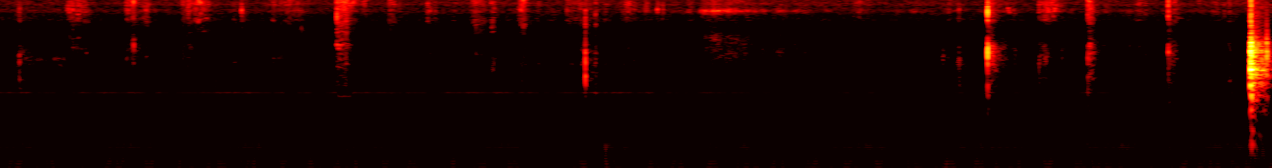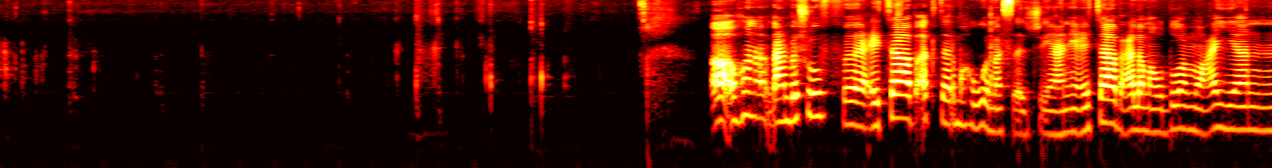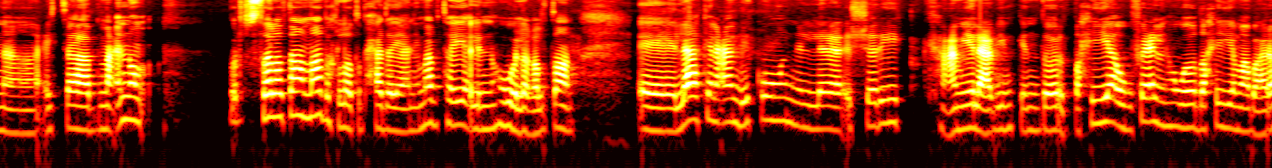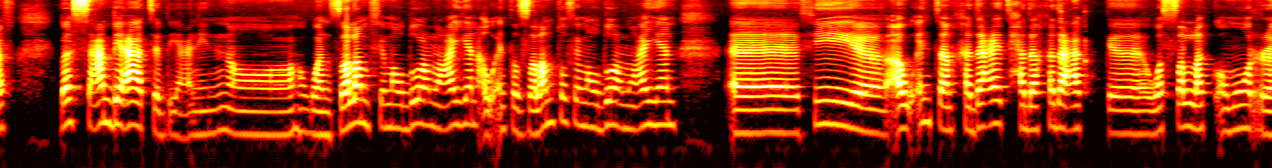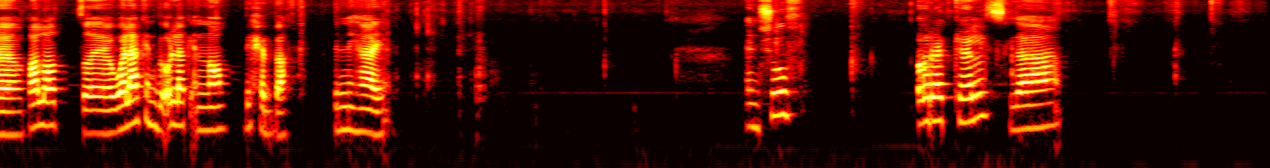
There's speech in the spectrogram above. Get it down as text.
آه هنا عم بشوف عتاب أكثر ما هو مسج. يعني عتاب على موضوع معين عتاب مع إنه برج السرطان ما بخلط بحدا يعني ما بتهيألي إنه هو اللي غلطان. آه، لكن عم بيكون الشريك عم يلعب يمكن دور الضحية أو فعلا هو ضحية ما بعرف بس عم بيعاتب. يعني إنه هو انظلم في موضوع معين أو أنت ظلمته في موضوع معين في أو أنت انخدعت حدا خدعك آه، وصل لك أمور غلط ولكن بيقول لك إنه بيحبك بالنهايه نشوف اوراكلز ل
